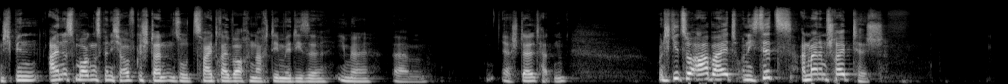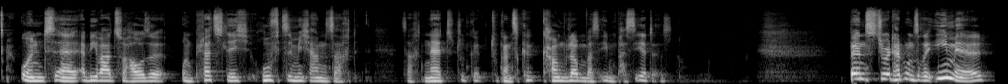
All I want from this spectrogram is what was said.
ich bin, eines Morgens bin ich aufgestanden, so zwei, drei Wochen nachdem wir diese E-Mail ähm, erstellt hatten. Und ich gehe zur Arbeit und ich sitze an meinem Schreibtisch und äh, Abby war zu Hause und plötzlich ruft sie mich an und sagt, sagt Ned, du, du kannst kaum glauben, was eben passiert ist. Ben Stewart hat unsere E-Mail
